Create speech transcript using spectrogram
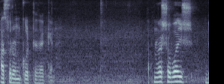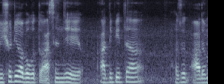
আচরণ করতে থাকেন। আপনারা সবাই বিষয়টি অবগত আছেন যে আদি পিতা হজরত আদম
